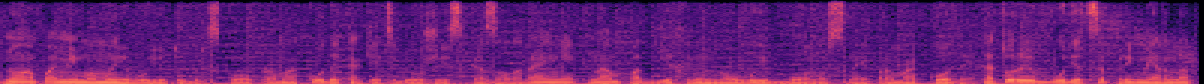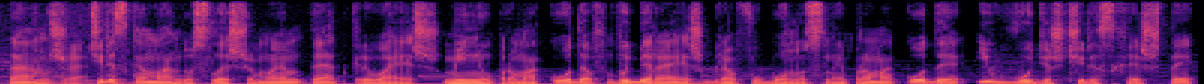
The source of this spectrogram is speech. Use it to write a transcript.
Ну а помимо моего ютуберского промокода, как я тебе уже и сказал ранее, к нам подъехали новые бонусные промокоды, которые вводятся примерно там же. Через команду slash mm ты открываешь меню промокодов, выбираешь графу бонусные промокоды и вводишь через хэштег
